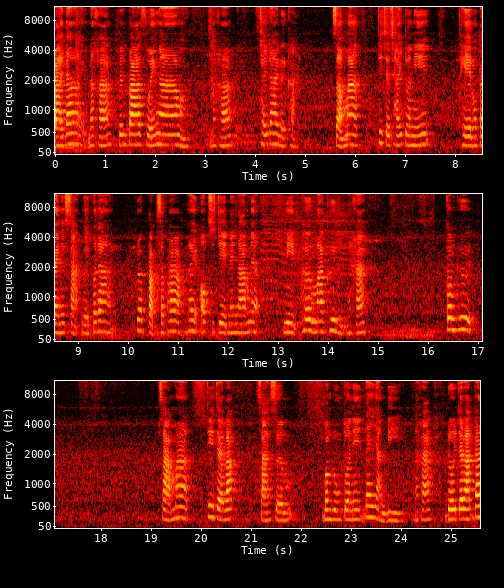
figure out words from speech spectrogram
รายได้นะคะ เป็นปลาสวยงามนะคะ ใช้ได้เลยค่ะ สามารถที่จะใช้ตัวนี้เทลงไปในสระเลยก็ได้ เพื่อปรับสภาพให้ออกซิเจนในน้ำเนี่ยมีเพิ่มมากขึ้นนะคะ ต้นพืช สามารถที่จะรับสารเสริมบำรุงตัวนี้ได้อย่างดี นะคะ โดยจะรับได้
